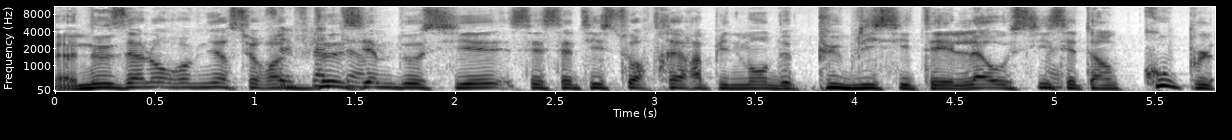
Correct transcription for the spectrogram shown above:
Euh, Nous allons revenir sur un deuxième dossier. C'est cette histoire très rapidement de publicité. Là aussi, c'est un couple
